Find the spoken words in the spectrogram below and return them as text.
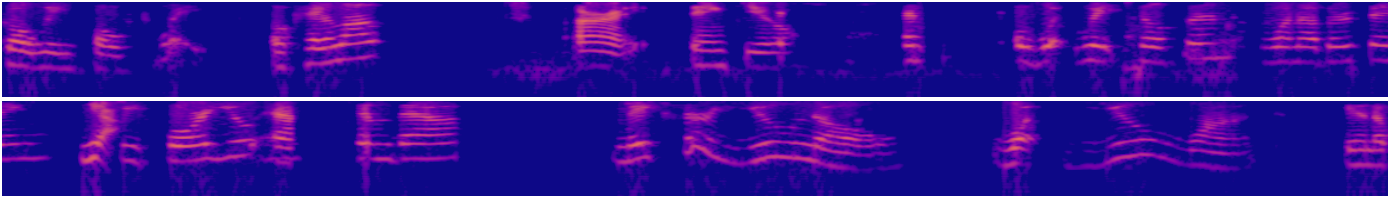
going both ways. Okay, love? All right. Thank you. And oh, wait, Tilson, one other thing. Yeah. Before you ask him that, make sure you know what you want in a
